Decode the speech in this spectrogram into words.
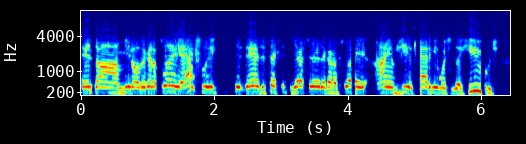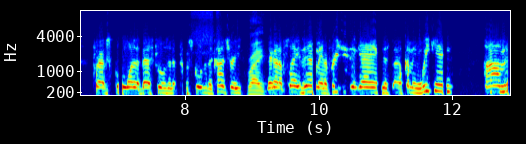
And, um, you know, they're going to play, actually, his dad just texted me yesterday, they're going to play IMG Academy, which is a huge prep school, one of the best schools in the prep schools in the country. Right. They're going to play them in a preseason game this upcoming weekend. Um, it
